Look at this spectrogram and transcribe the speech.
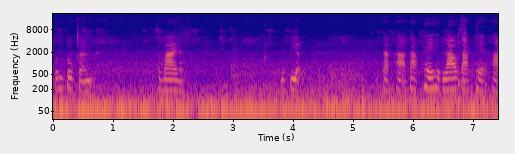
คนตกกัน สบายนะบ่เปียก ตากผ้าตากแพรเห็ดลาวตากแพรขา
